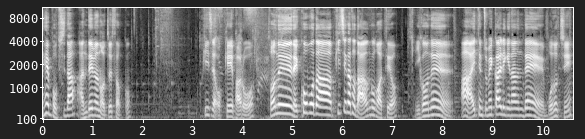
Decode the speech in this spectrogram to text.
해봅시다. 안되면 어쩔 수 없고. 피즈 오케이 바로. 저는 에코보다 피즈가 더 나은 것 같아요 이거는 아 아이템 좀 헷갈리긴 하는데 뭐 넣지?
